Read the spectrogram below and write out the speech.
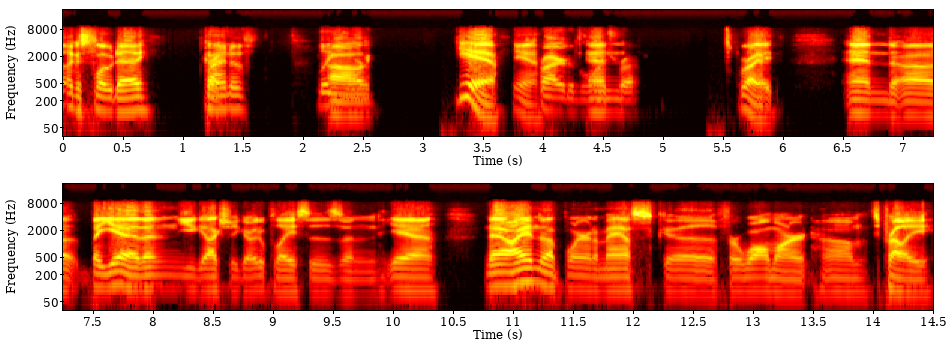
like a slow day kind of. Like Uh, yeah yeah. Prior to the lunch and- rush. right. And uh but yeah then you actually go to places and yeah. No i ended up wearing a mask uh for walmart. Um it's probably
